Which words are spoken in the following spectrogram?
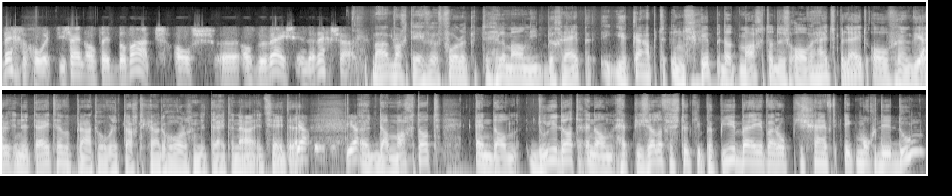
weggegooid. Die zijn altijd bewaard als, uh, als bewijs in de rechtszaak. Maar wacht even, voor ik het helemaal niet begrijp. Je kaapt een schip, dat mag, dat is overheidsbeleid, over en weer ja. in de tijd. Hè. We praten over de 80-jarige oorlog in de tijd daarna, et cetera. Ja. Ja. Uh, dan mag dat. En dan doe je dat en dan heb je zelf een stukje papier bij je... waarop je schrijft, ik mocht dit doen...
